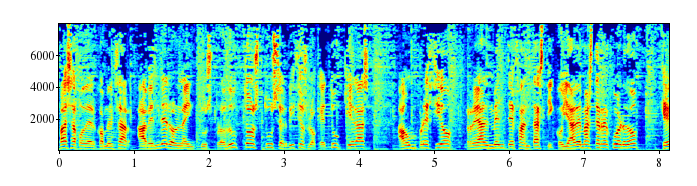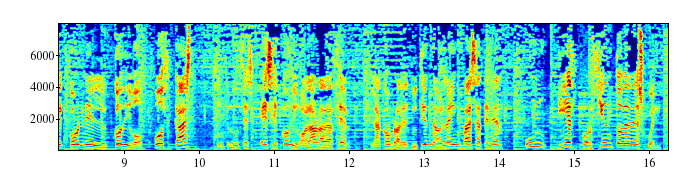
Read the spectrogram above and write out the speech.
vas a poder comenzar a vender online tus productos, tus servicios, lo que tú quieras, a un precio realmente fantástico. Y además te recuerdo que con el código podcast introduces ese código a la hora de hacer la compra de tu tienda online, vas a tener un 10% de descuento.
